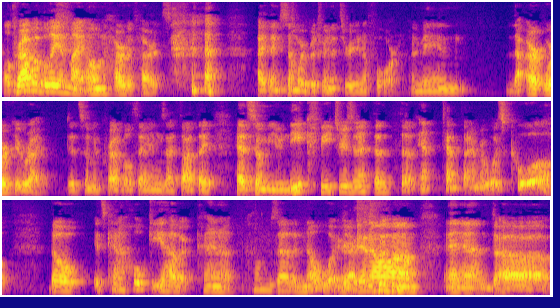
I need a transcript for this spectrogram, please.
All the probably in my own heart of hearts, I think somewhere between a three and a four. I mean, the artwork, you're right, did some incredible things. I thought they had some unique features in it. The, the 10th armor was cool, though it's kind of hokey how it kind of comes out of nowhere, Yes. you know. Um, and uh,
